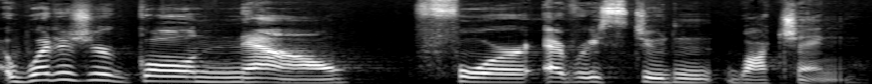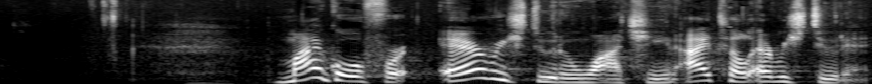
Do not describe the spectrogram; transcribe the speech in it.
What is your goal now for every student watching? My goal for every student watching, I tell every student,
